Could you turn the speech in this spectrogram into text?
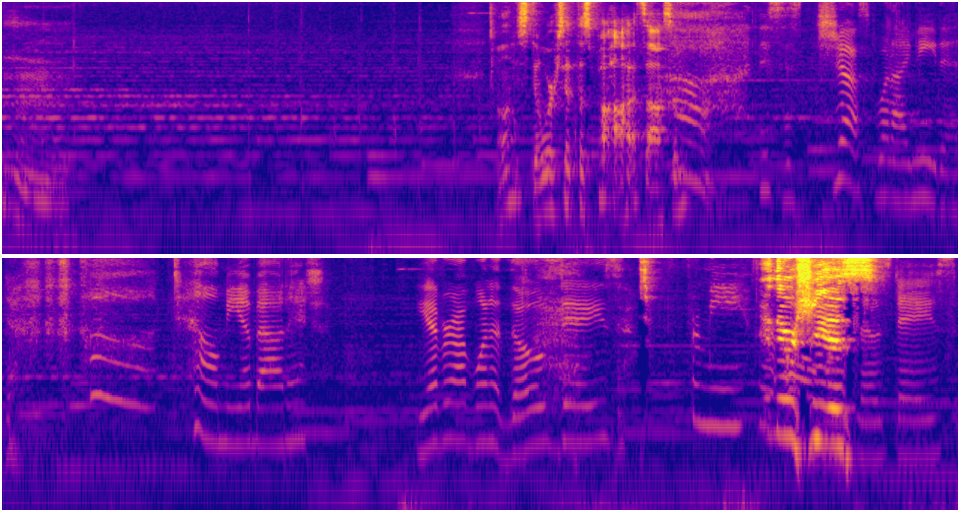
Hmm. Well, he still works at the spa. That's awesome. Ah, this is just what I needed. Tell me about it. You ever have one of those days? For me, And there she is. those days.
